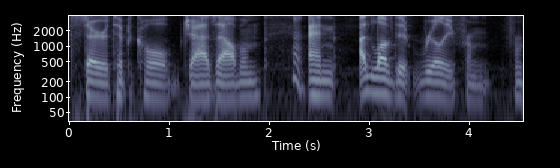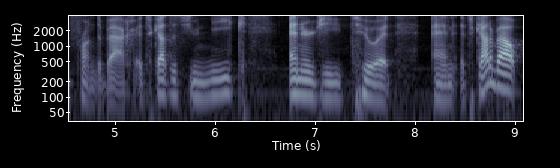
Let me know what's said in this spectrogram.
stereotypical jazz album. And I loved it really from from front to back. It's got this unique energy to it, and it's got about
